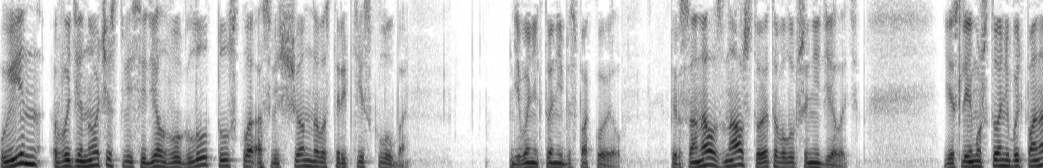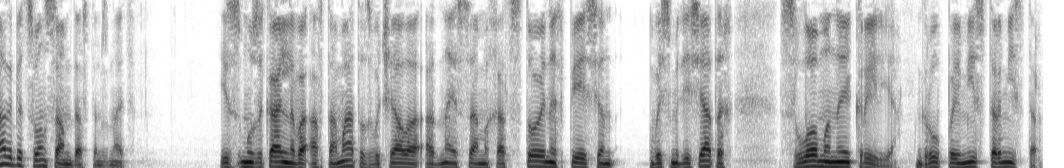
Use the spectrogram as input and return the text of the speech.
Уин в одиночестве сидел в углу тускло освещенного стриптиз-клуба. Его никто не беспокоил. Персонал знал, что этого лучше не делать. Если ему что-нибудь понадобится, он сам даст им знать. Из музыкального автомата звучала одна из самых отстойных песен 80-х «Сломанные крылья» группой «Мистер Мистер».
